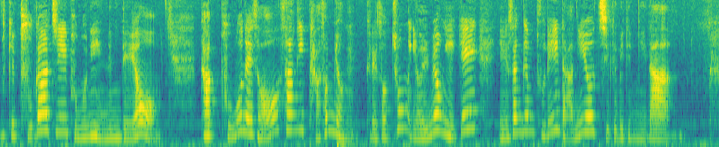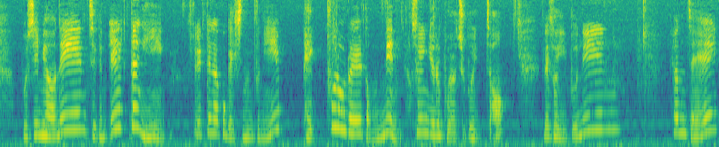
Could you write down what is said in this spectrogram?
이렇게 두 가지 부문이 있는데요. 각 부문에서 상위 5명은 그래서 총 10명에게 이 상금풀이 나뉘어 지급이 됩니다. 보시면은 지금 1등이 1등하고 계신 분이 100%를 넘는 수익률을 보여주고 있죠. 그래서 이분은 현재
